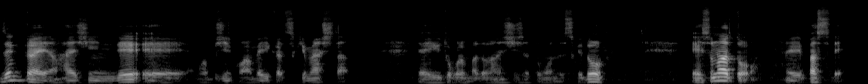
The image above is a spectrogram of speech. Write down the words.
ー前回の配信で、えー無事にこうアメリカ着きましたというところまでお話ししたと思うんですけど、えーその後、えーバスで、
